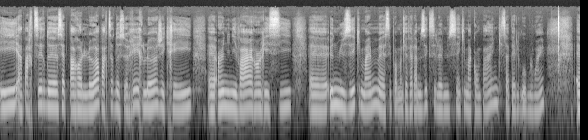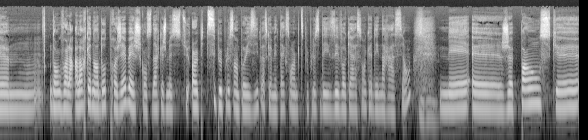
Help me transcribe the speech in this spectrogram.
Et à partir de cette parole-là, à partir de ce rire-là, j'ai créé euh, un univers, un récit, euh, une musique même. Euh, C'est pas moi qui ai fait la musique, c'est le musicien qui m'accompagne, qui s'appelle Hugo Blouin. Euh, donc voilà. Alors que dans d'autres projets, ben, je considère que je me situe un petit peu plus en poésie parce que mes textes sont un petit peu plus des évocations que des narrations. Mais euh, je pense que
